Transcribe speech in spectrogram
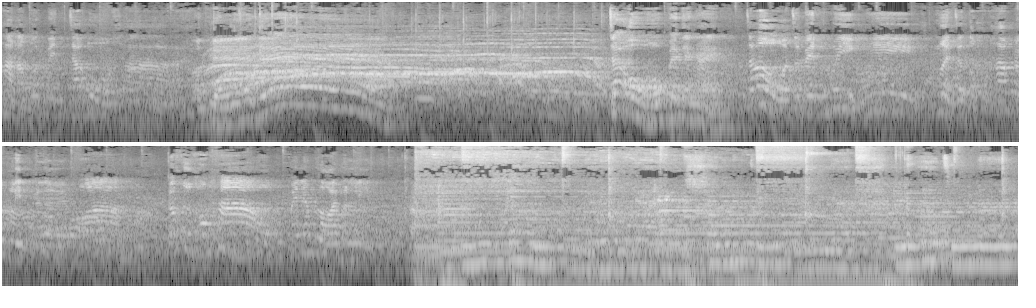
ค่ะรับบทเป็นจ้าโอค่ะโอเคเย้จ้าโอเป็นยังไงจ้าโอจะเป็นผู้หญิงที่เหมือนจะตรงข้ามกับลินไปเลย เพราะว่าก็คือเขาห้าวไม่เรียบร้อยเหมันลินอย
